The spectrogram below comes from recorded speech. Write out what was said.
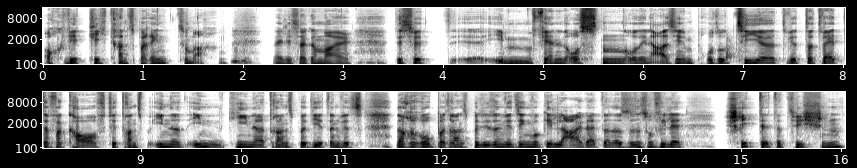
auch wirklich transparent zu machen. Mhm. Weil ich sage mal, das wird im fernen Osten oder in Asien produziert, wird dort weiterverkauft, wird in, China transportiert, dann wird es nach Europa transportiert, dann wird es irgendwo gelagert. Dann, also sind so viele Schritte dazwischen.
